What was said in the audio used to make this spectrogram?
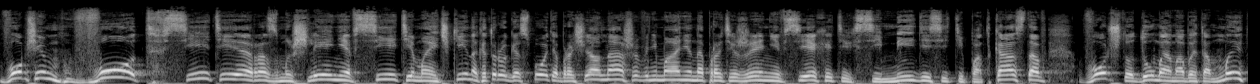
В общем, вот все те размышления, все те маячки, на которые Господь обращал наше внимание на протяжении всех этих 70 подкастов. Вот что думаем об этом мы.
